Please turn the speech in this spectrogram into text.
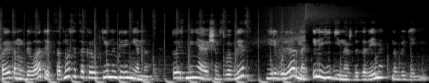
Поэтому Белатрикс относится к эруптивным переменным, то есть меняющим свой блеск нерегулярно или единожды за время наблюдений.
